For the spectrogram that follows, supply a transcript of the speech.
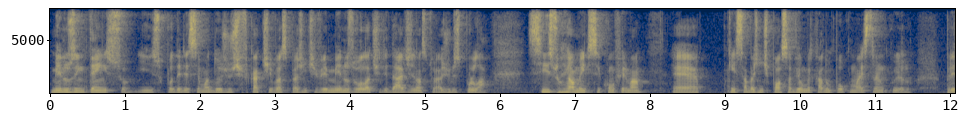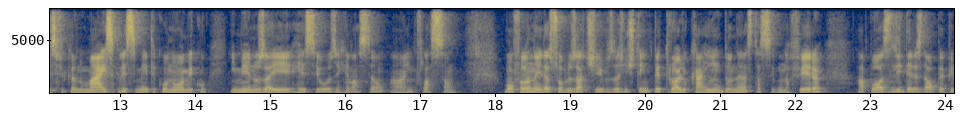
menos intenso. E isso poderia ser uma das justificativas para a gente ver menos volatilidade nas juros por lá. Se isso realmente se confirmar, é, quem sabe a gente possa ver um mercado um pouco mais tranquilo, precificando mais crescimento econômico e menos aí receoso em relação à inflação. Bom, falando ainda sobre os ativos, a gente tem o petróleo caindo nesta segunda-feira, após líderes da OPEP+,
